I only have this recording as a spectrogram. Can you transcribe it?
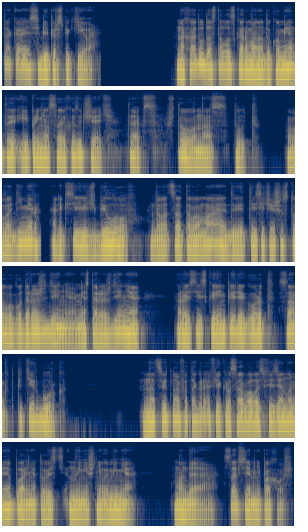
Такая себе перспектива. На ходу достал из кармана документы и принялся их изучать. Такс, что у нас тут? Владимир Алексеевич Белов, 20 мая 2006 года рождения. Место рождения Российская империя, город Санкт-Петербург. На цветной фотографии красовалась физиономия парня, то есть нынешнего меня. Мда, совсем не похож.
